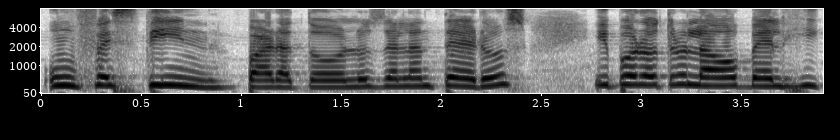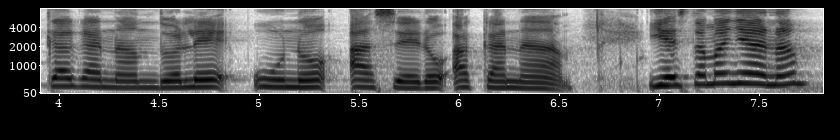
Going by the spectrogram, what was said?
un festín para todos los delanteros. Y por otro lado, Bélgica ganándole 1 a 0 a Canadá. Y esta mañana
